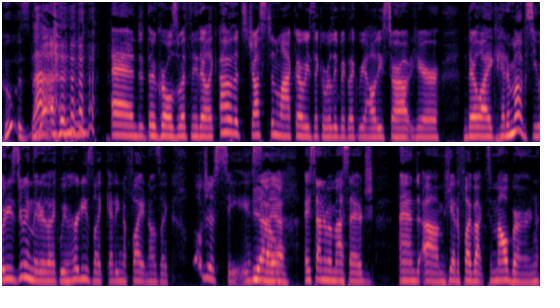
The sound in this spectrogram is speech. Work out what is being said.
"Who is that?" and the girls with me, they're like, "Oh, that's Justin Lacko. He's like a really big like reality star out here." And they're like, "Hit him up, see what he's doing later." They're like, "We heard he's like getting a flight," and I was like, "We'll just see." Yeah, so yeah. I sent him a message and um, he had to fly back to Melbourne.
